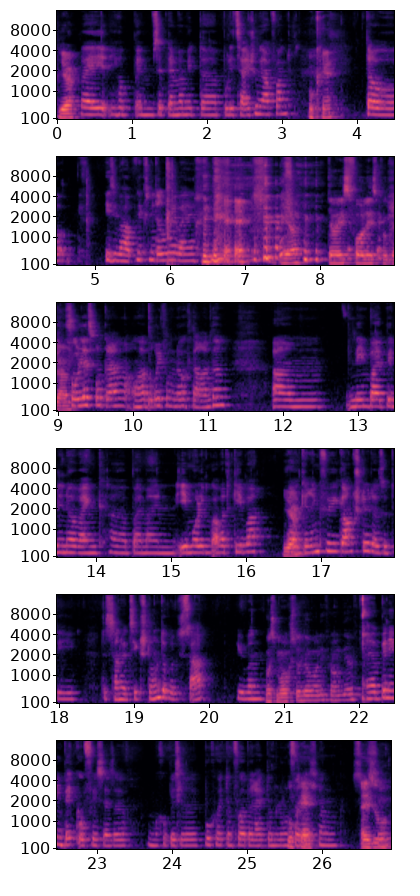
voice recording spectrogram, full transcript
ja. weil ich habe im September mit der Polizeischule angefangen. Okay. Da ist überhaupt nichts mit Ruhe, weil. ja, da ist volles Programm. Volles Programm, eine Prüfung nach der anderen. Ähm, nebenbei bin ich noch ein wenig äh, bei meinem ehemaligen Arbeitgeber Ja. äh, geringfügig angestellt. Also die, das sind halt sechs Stunden, aber das ist auch über Was machst du da, wenn ich fragen darf? äh, bin im Backoffice, also ich mache ein bisschen Buchhaltung, Vorbereitung, Lohnverrechnung. so Also,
